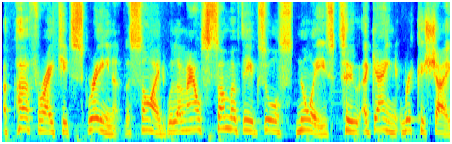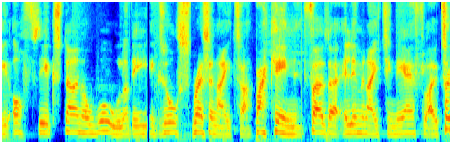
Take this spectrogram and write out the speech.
a perforated screen at the side will allow some of the exhaust noise to again ricochet off the external wall of the exhaust resonator back in, further eliminating the airflow. So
